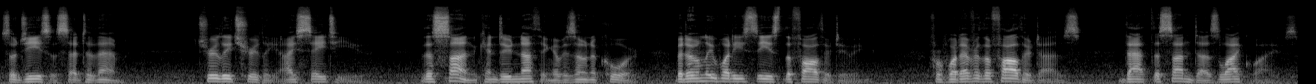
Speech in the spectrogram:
So Jesus said to them, Truly, truly, I say to you, the Son can do nothing of his own accord, but only what he sees the Father doing. For whatever the Father does, that the Son does likewise.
